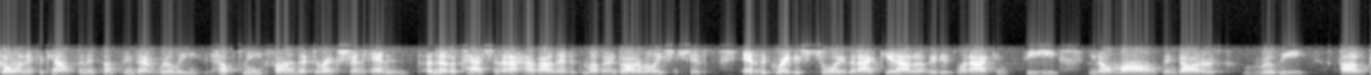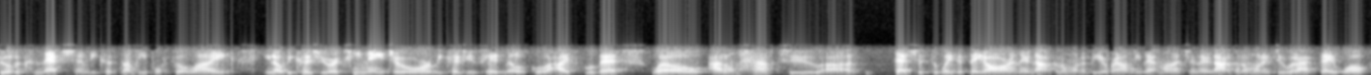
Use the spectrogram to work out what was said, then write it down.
going into counseling is something that really helped me find that direction. And another passion that I have out of that is mother and daughter relationships. And the greatest joy that I get out of it is when I can see, you know, moms and daughters really uh, build a connection because some people feel like, you know, because you're a teenager or because you've hit middle school or high school that, well, I don't have to. Uh, that's just the way that they are, and they're not going to want to be around me that much, and they're not going to want to do what I say. Well,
